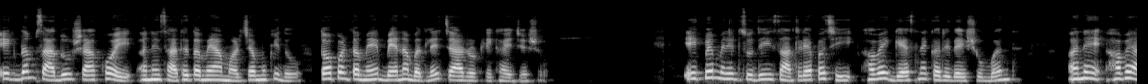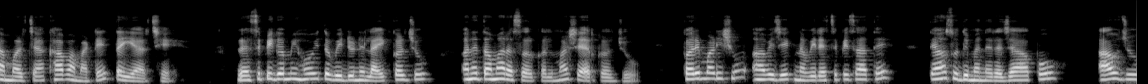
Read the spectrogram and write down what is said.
એકદમ સાદું શાક હોય અને સાથે તમે આ મરચાં મૂકી દો, તો પણ તમે બેના બદલે ચાર રોટલી ખાઈ જશો. એક બે મિનિટ સુધી સાંતળ્યા પછી હવે ગેસને કરી દઈશું બંધ અને હવે આ મરચાં ખાવા માટે તૈયાર છે. રેસીપી ગમી હોય તો વિડીયોને લાઇક કરજો અને તમારા સર્કલમાં શેર કરજો. ફરી મળીશું આવી જ એક નવી રેસીપી સાથે. ત્યાં સુધી મને રજા આપો. આવજો.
